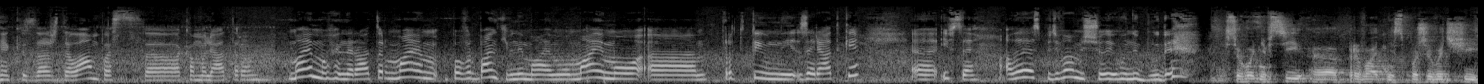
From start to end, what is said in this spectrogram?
як і завжди, лампа з е, акумулятором. Маємо генератор, маємо повербанків, не маємо. Маємо е, портативні зарядки е, і все. Але сподіваємося, що його не буде. Сьогодні всі е, приватні споживачі,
